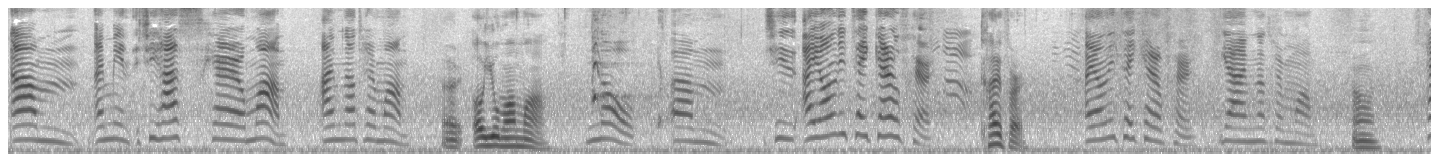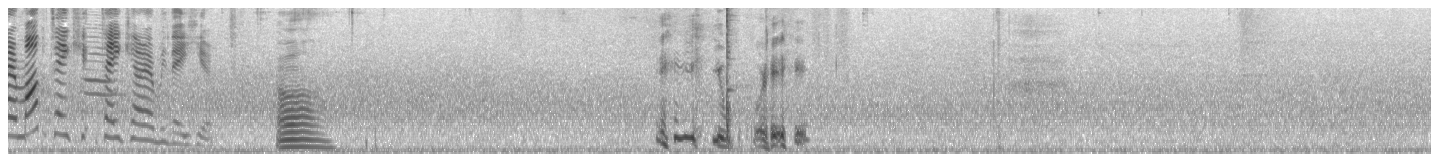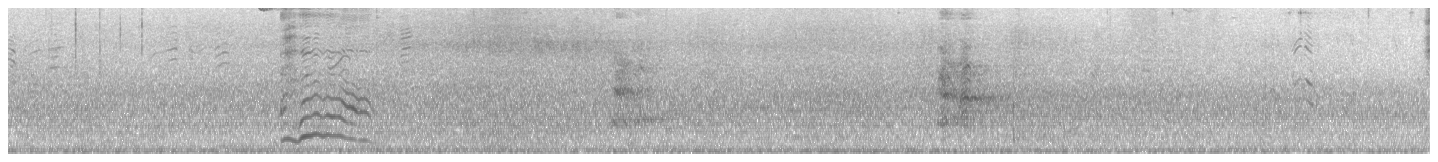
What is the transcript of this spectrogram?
Um, I mean, she has her mom. I'm not her mom. Uh, oh, your mama. No. Um, she. I only take care of her. Care of her. I only take care of her. Yeah, I'm not her mom. Oh. Her mom take take care every day here. Oh. you boy. "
